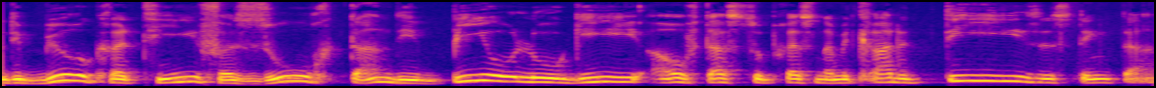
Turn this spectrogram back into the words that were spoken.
und die Bürokratie versucht dann die Biologie auf das zu pressen, damit gerade dieses Ding da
